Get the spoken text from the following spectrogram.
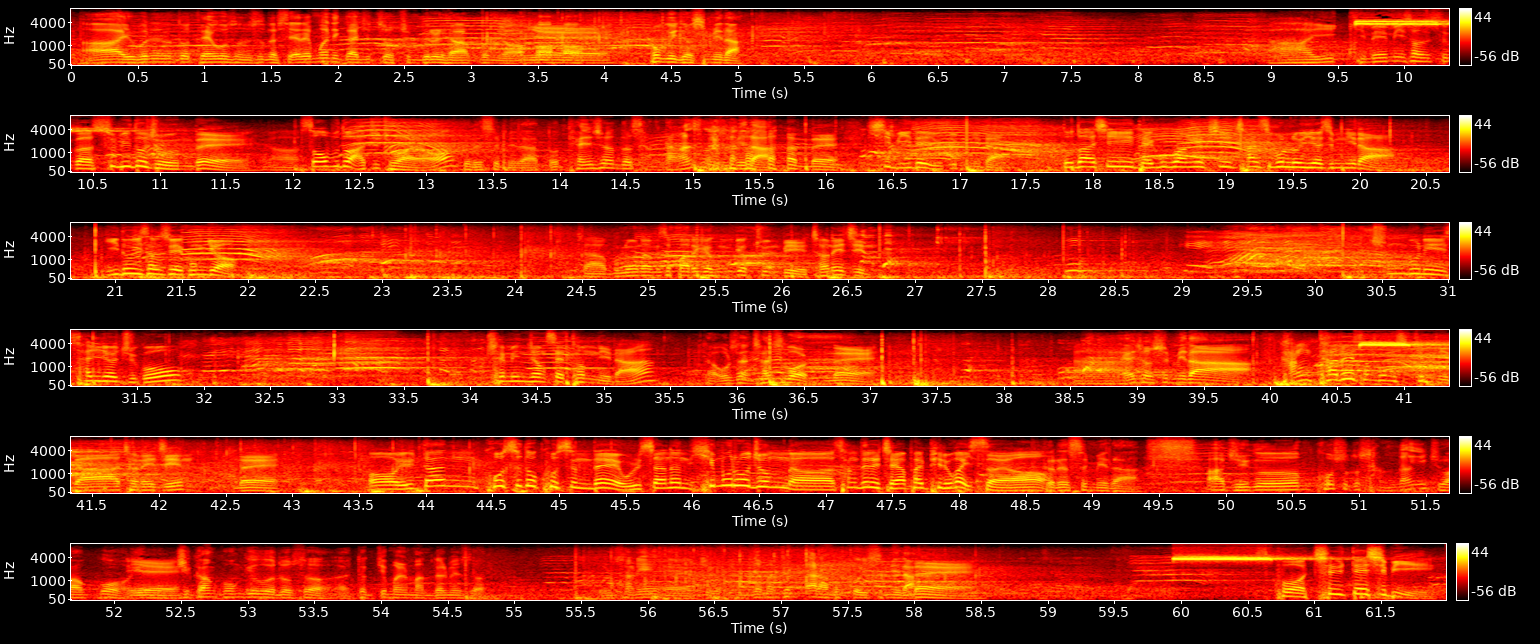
아 이번에는 또 대구 선수들 세레머니까지 또 준비를 해왔군요. 예. 보기 좋습니다. 아, 이 김혜미 선수가 수비도 좋은데 아, 서브도 아주 좋아요. 그렇습니다. 또 텐션도 상당한 선수입니다. 네, 12대 6입니다. 또다시 대구광역시 찬스볼로 이어집니다. 이도희 선수의 공격. 자, 물러나면서 빠르게 공격 준비. 전혜진. 충분히 살려주고 최민정 세터입니다. 자 울산 찬스볼 네. 아, 네 좋습니다. 강타를 성공시킵니다. 전혜진. 네. 어 일단 코스도 코스인데 울산은 힘으로 좀 어, 상대를 제압할 필요가 있어요. 그렇습니다. 아 지금 코스도 상당히 좋았고 예. 예. 직관 공격으로서 어, 득점을 만들면서 울산이 예, 지금 한점한점 따라붙고 있습니다. 네. 스코어 7 대 12.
